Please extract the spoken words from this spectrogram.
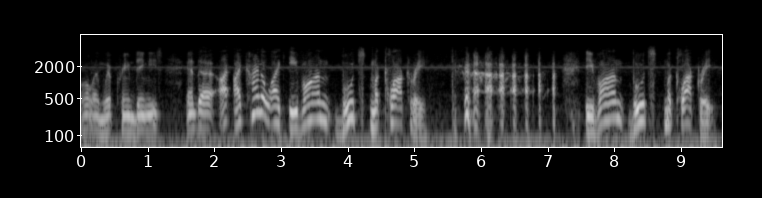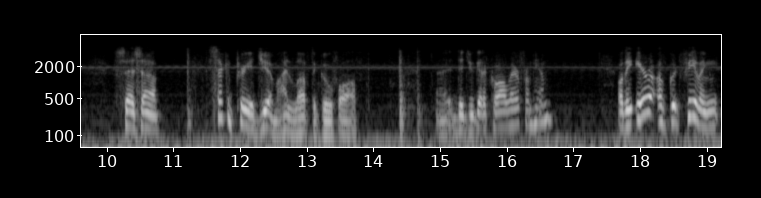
all them whipped cream dingies? And uh, I, I kind of like Yvonne Boots McClockery. Yvonne Boots McClockery says, uh, second period gym, I love to goof off. Uh, did you get a call there from him? Well, the era of good feeling,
